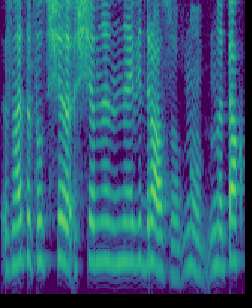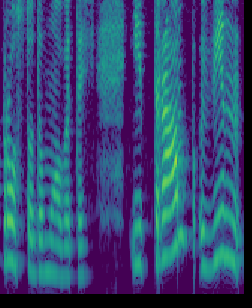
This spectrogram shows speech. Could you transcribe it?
Знаєте, тут ще, ще не, не відразу, ну, не так просто домовитись. І Трамп, він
